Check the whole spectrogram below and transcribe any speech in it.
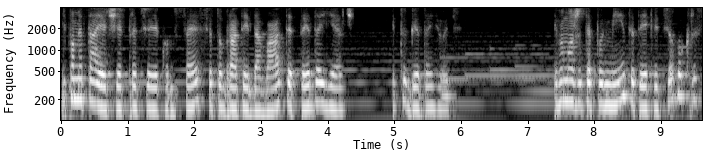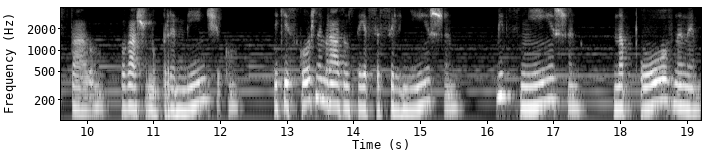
І пам'ятаючи, як працює Всесвіту, брати і давати, ти даєш, і тобі дають. І ви можете помітити, як від цього кристалу, по вашому промінчику, який з кожним разом стає все сильнішим, міцнішим, наповненим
